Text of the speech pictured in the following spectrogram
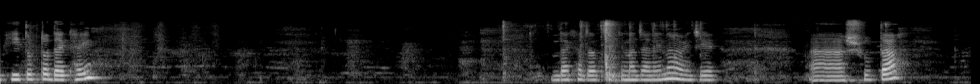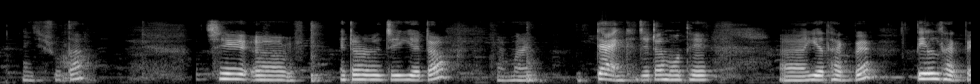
ভিতরটা দেখাই। দেখা যাচ্ছে কিনা জানি না, ওই যে সুতা, এই যে সুতা। হচ্ছে এটার যে ইয়েটা মানে ট্যাঙ্ক যেটার মধ্যে ইয়ে থাকবে, তেল থাকবে,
